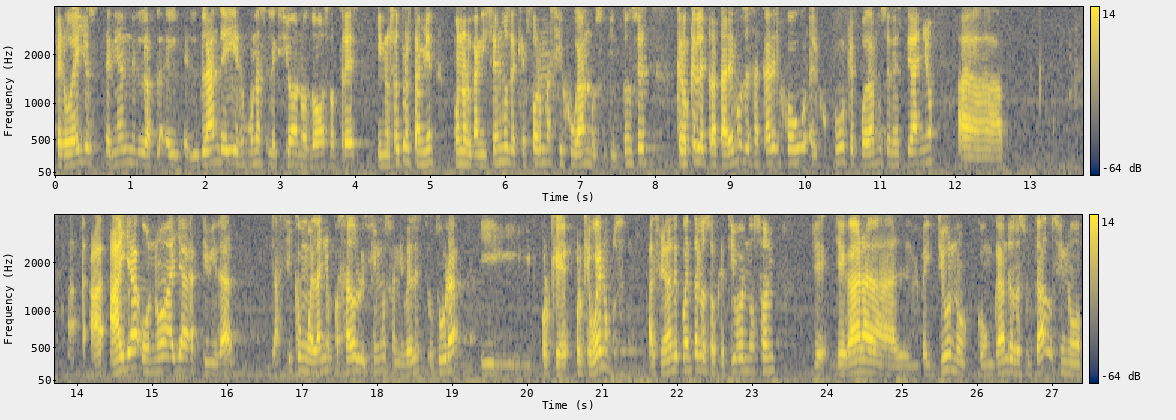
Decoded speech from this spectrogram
pero ellos tenían el, plan de ir una selección o dos o tres, y nosotros también, bueno, organicemos de qué forma sí jugamos. Entonces, creo que le trataremos de sacar el juego, el juego que podamos en este año a haya o no haya actividad, así como el año pasado lo hicimos a nivel estructura, y porque, porque bueno, pues al final de cuentas los objetivos no son llegar al 21 con grandes resultados, sino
